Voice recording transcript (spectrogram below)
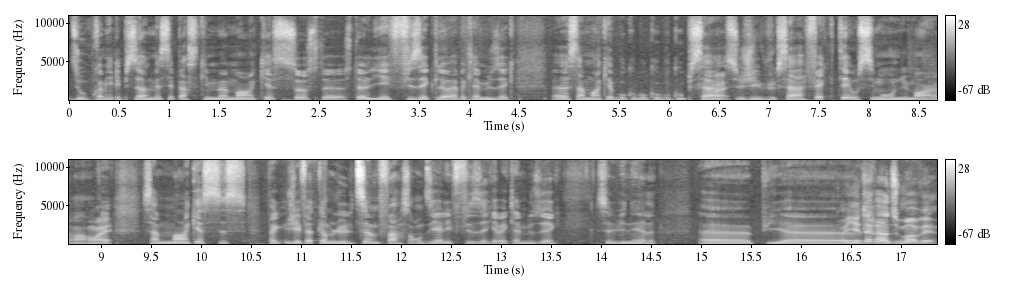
dit au premier épisode, mais c'est parce qu'il me manquait ça, ce lien physique-là avec la musique. Euh, ça me manquait beaucoup, beaucoup, beaucoup. Puis Ouais. j'ai vu que ça affectait aussi mon humeur, en Ouais. fait. Ça me manquait. c'est- Fait que j'ai fait comme l'ultime façon d'y aller physique avec la musique, c'est le vinyle. Euh, puis... euh, il était rendu mauvais.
